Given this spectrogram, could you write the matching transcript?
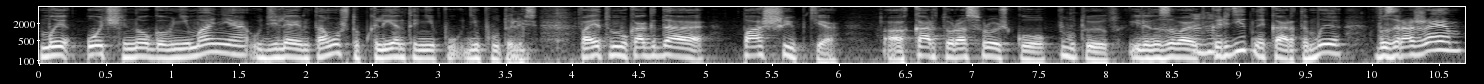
Мы очень много внимания уделяем тому, чтобы клиенты не путались. Поэтому когда по ошибке а, карту рассрочку путают или называют угу. кредитной картой, мы возражаем,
